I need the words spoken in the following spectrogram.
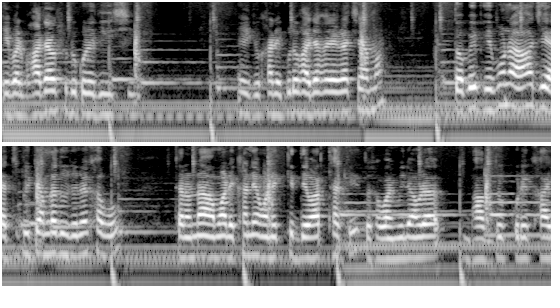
এবার ভাজাও শুরু করে দিয়েছি। এই যে খানিকগুলো ভাজা হয়ে গেছে আমার। তবে ভেবো না যে এত পিঠে আমরা দুজনে খাব। কেননা আমার এখানে অনেককে দেওয়ার থাকে, তো সবাই মিলে আমরা ভাগ যোগ করে খাই।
